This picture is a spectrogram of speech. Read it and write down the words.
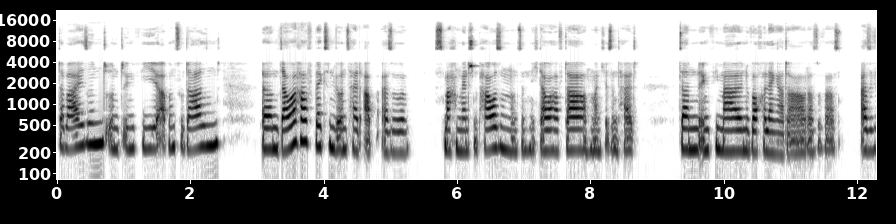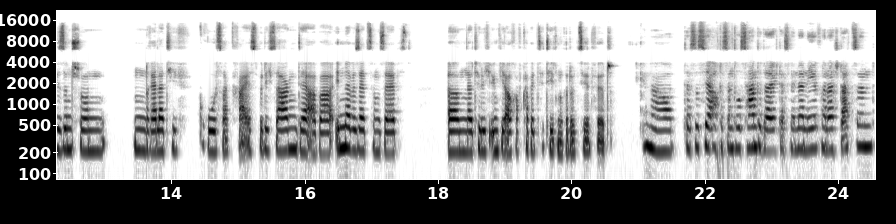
dabei sind und irgendwie ab und zu da sind. Ähm, dauerhaft wechseln wir uns halt ab. Also es machen Menschen Pausen und sind nicht dauerhaft da und manche sind halt dann irgendwie mal eine Woche länger da oder sowas. Also wir sind schon ein relativ großer Kreis, würde ich sagen, der aber in der Besetzung selbst ähm, natürlich irgendwie auch auf Kapazitäten reduziert wird. Genau, das ist ja auch das Interessante, dadurch, dass wir in der Nähe von der Stadt sind,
